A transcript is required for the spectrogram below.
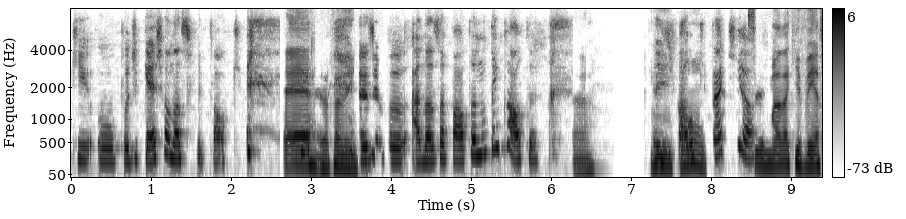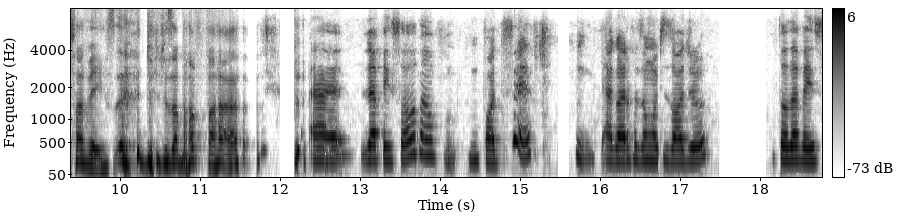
que o podcast é o nosso free talk. É, exatamente. É, tipo, a nossa pauta não tem pauta. É. A gente fala o Então, que tá aqui, ó. semana que vem é sua vez de desabafar. Já pensou? Não, não pode ser. Agora fazer um episódio toda vez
